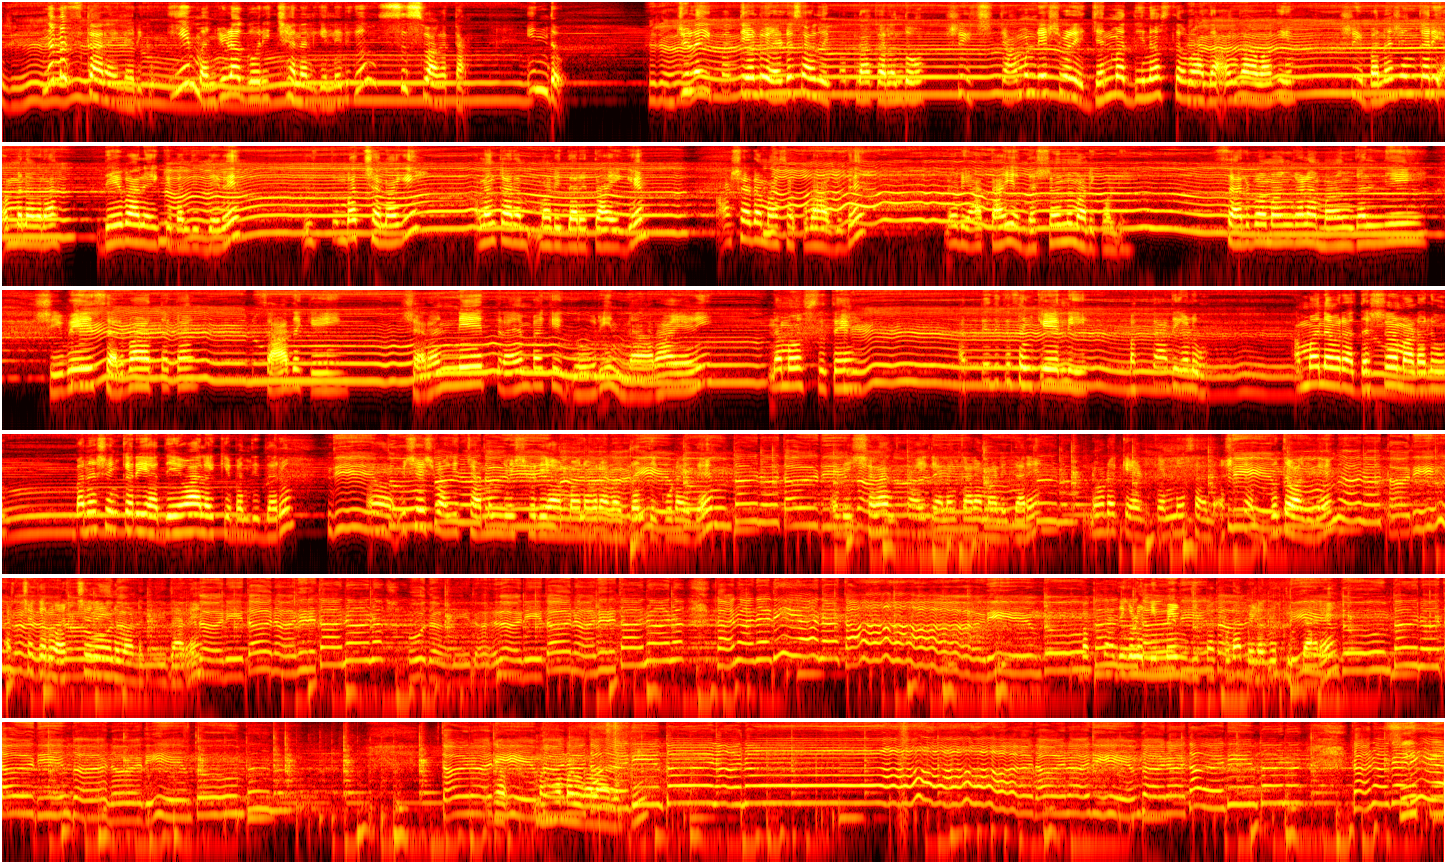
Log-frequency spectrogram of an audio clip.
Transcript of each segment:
ನಮಸ್ಕಾರ ಎಲ್ಲರಿಗೂ. ಈ ಮಂಜುಳಾ ಗೌರಿ ಚಾನಲ್ಗೆ ಎಲ್ಲರಿಗೂ ಸುಸ್ವಾಗತ. ಇಂದು ಜುಲೈ ಇಪ್ಪತ್ತೇಳು ಎರಡು ಸಾವಿರದ ಇಪ್ಪತ್ನಾಲ್ಕರಂದು ಶ್ರೀ ಚಾಮುಂಡೇಶ್ವರಿ ಜನ್ಮ ದಿನೋತ್ಸವದ ಅಂಗವಾಗಿ ಶ್ರೀ ಬನಶಂಕರಿ ಅಮ್ಮನವರ ದೇವಾಲಯಕ್ಕೆ ಬಂದಿದ್ದೇವೆ. ತುಂಬ ಚೆನ್ನಾಗಿ ಅಲಂಕಾರ ಮಾಡಿದ್ದಾರೆ ತಾಯಿಗೆ. ಆಷಾಢ ಮಾಸ ಕೂಡ ಆಗಿದೆ. ನೋಡಿ, ಆ ತಾಯಿಯ ದರ್ಶನ ಮಾಡಿಕೊಳ್ಳಿ. ಸರ್ವಮಂಗಳ ಮಾಂಗಲ್ಯೆ ಶಿವೆ ಸರ್ವಾತಕ ಸಾಧಕೆ. ಶರಣ್ಯೇ ತ್ರಯಂಬಕೆ ಗೌರಿ ನಾರಾಯಣಿ. ನಮೋಸ್ತುತೆ ಅತ್ಯಧಿಕ ಸಂಖ್ಯೆಯಲ್ಲಿ ಭಕ್ತಾದಿಗಳು ಅಮ್ಮನವರ ದರ್ಶನ ಮಾಡಲು ಬನಶಂಕರಿಯ ದೇವಾಲಯಕ್ಕೆ ಬಂದಿದ್ದರು. ವಿಶೇಷವಾಗಿ ಚಾಮುಂಡೇಶ್ವರಿ ಅಮ್ಮನವರ ವರ್ಧಂತಿ ಕೂಡ ಇದೆ. ನೋಡಿ ಚೆನ್ನಾಗಿ ತಾಯಿಗೆ ಅಲಂಕಾರ ಮಾಡಿದ್ದಾರೆ. ನೋಡೋಕ್ಕೆ ಎರಡು ಕಣ್ಣು ಸಹ ಅಷ್ಟು ಅದ್ಭುತವಾಗಿದೆ. ಅರ್ಚಕರು ಅರ್ಚನೆಯನ್ನು ಮಾಡುತ್ತಿದ್ದಾರೆ ಭಕ್ತಾದಿಗಳು ನಿಮ್ಮೆಣ್ಣೆ ದೀಪ ಕೂಡ ಬೆಳಗುತ್ತಿದ್ದಾರೆ ಮಹಾಮಂಗಳಾರತಿ ಶ್ರೀಪೀಠೆ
